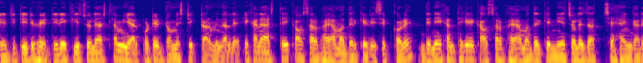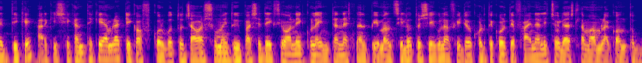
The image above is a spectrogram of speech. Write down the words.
রেডি টেডি হয়ে ডিরেক্টলি চলে আসলাম এয়ারপোর্টের ডোমেস্টিক টার্মিনালে এখানে আসতেই কাউসার ভাই আমাদেরকে রিসিভ করে। দেন এখান থেকে কাউসার ভাই আমাদেরকে নিয়ে চলে যাচ্ছে হ্যাঙ্গারের দিকে। আর কি সেখান থেকে আমরা টেক অফ করব। তো যাওয়ার সময় দুই পাশে দেখছি অনেকগুলা ইন্টারন্যাশনাল বিমান ছিল। তো সেগুলা ভিডিও করতে করতে ফাইনালি চলে আসলাম আমরা গন্তব্য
